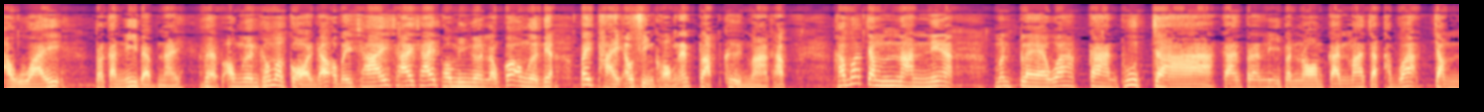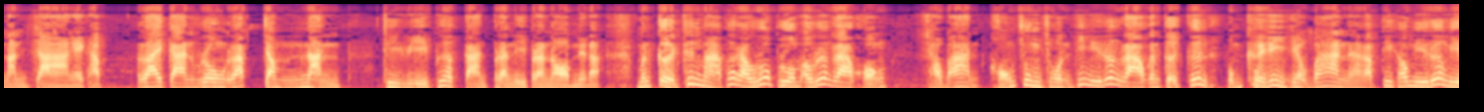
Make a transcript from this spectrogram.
เอาไว้ประกันหนี้แบบไหน แบบเอาเงินเขามาก่อนครับเอาไปใช้ใช้ใช้พอมีเงินเราก็เอาเงินเนี่ยไปถ่ายเอาสิ่งของนั้นกลับคืนมาครับคำว่าจำนันเนี่ยมันแปลว่าการพูดจา การประนีประนอมกันมาจากคำว่าจำนันจาไงครับ รายการโรงรับจำนันทีวีเพื่อการประนีประนอมเนี่ยนะมันเกิดขึ้นมาเพื่อเรารวบรวมเอาเรื่องราวของชาวบ้านของชุมชนที่มีเรื่องราวกันเกิดขึ้น ผมเคยได้ยินชาวบ้านนะครับ ที่เขามีเรื่องมี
